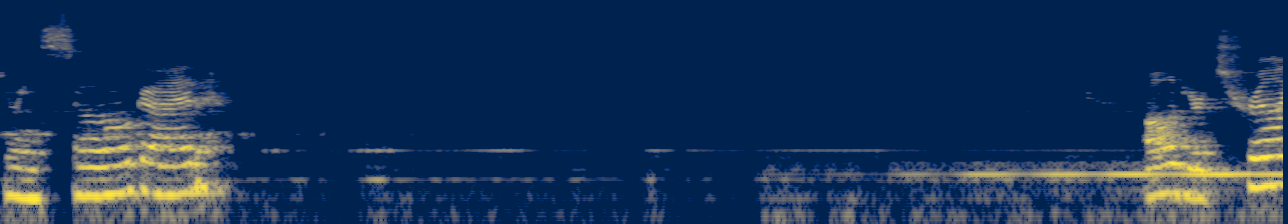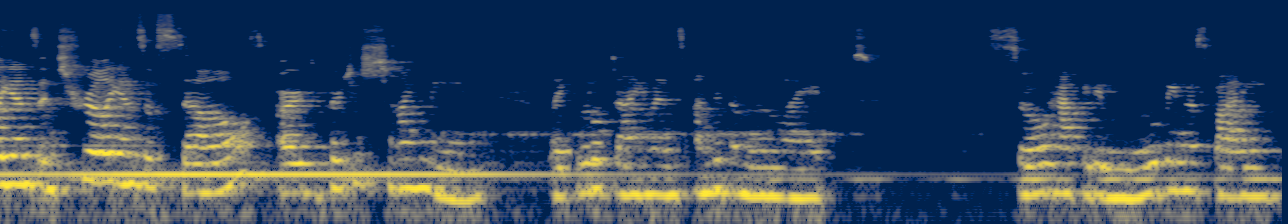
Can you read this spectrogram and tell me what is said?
Doing so good. all of your trillions and trillions of cells are they're just shining like little diamonds under the moonlight. So happy to be moving this body.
